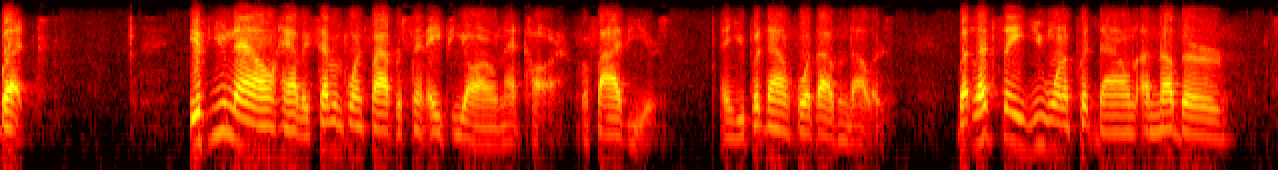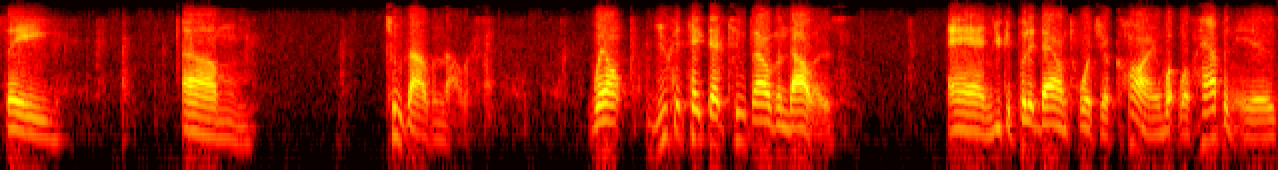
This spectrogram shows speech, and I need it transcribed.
But if you now have a 7.5% APR on that car for five years, and you put down $4,000, but let's say you want to put down another, say, um, $2,000. Well, you could take that $2,000 and you could put it down towards your car, and what will happen is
